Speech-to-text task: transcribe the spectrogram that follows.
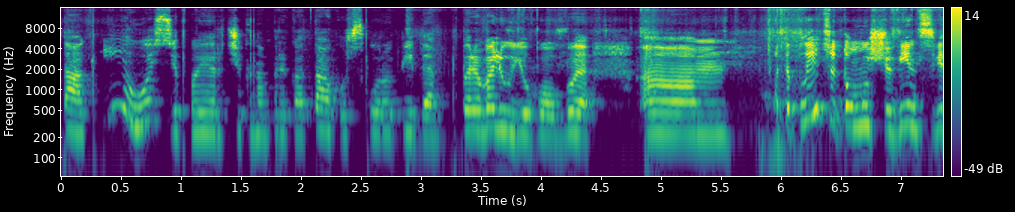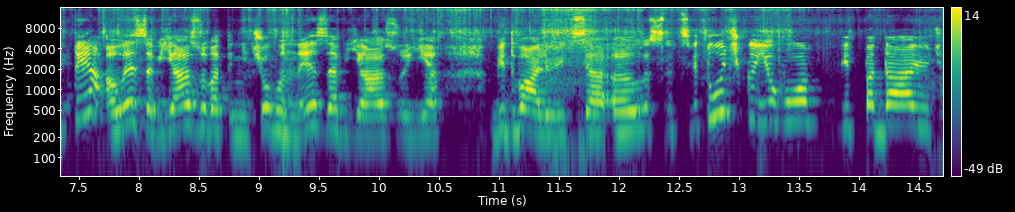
Так, і ось перчик, наприклад, також скоро піде. Перевалю його в ем, теплицю, тому що він цвіте, але зав'язувати нічого не зав'язує. Відвалюються е, цвіточки його, відпадають.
